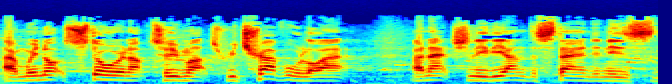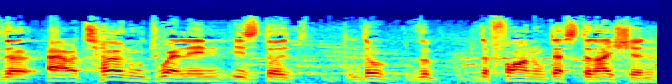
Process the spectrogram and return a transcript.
and we're not storing up too much. We travel light, and actually, the understanding is that our eternal dwelling is the, the, the, the, final destination,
